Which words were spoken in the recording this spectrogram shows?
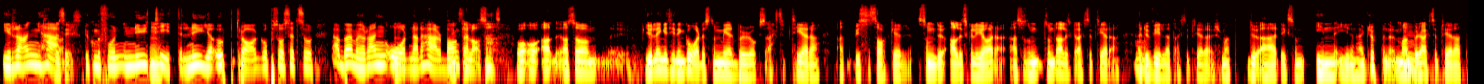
i rang här. Precis. Du kommer få en ny Mm. titel, nya uppdrag och på så sätt så ja, börjar man rangordna Mm. det här barnkalaset. Och, och all, alltså, ju längre tiden går, desto mer börjar du också acceptera att vissa saker som du aldrig skulle göra, alltså som, som du aldrig skulle acceptera, är Mm. du vill att acceptera eftersom att du är liksom inne i den här gruppen nu. Man Mm. börjar acceptera att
